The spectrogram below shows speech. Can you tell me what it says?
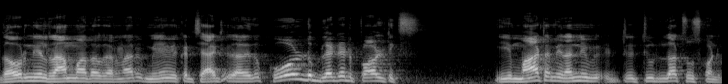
గవర్నీలు రామ్ మాధవ్ గారు అన్నారు మేము ఇక్కడ చాటి రాలేదు కోల్డ్ బ్లడెడ్ పాలిటిక్స్ ఈ మాట మీరు అన్ని ట్యూడ్లా చూసుకోండి.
